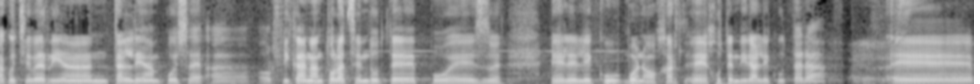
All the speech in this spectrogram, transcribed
Pakoitze berrian taldean, pues, eh, hortikan antolatzen dute, pues, ele leku, bueno, jart, e, juten dira lekutara, e,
